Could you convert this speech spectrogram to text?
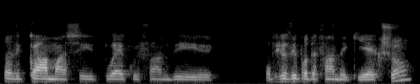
τα δικά μας ή του Equifund ή οποιοδήποτε fund εκεί έξω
